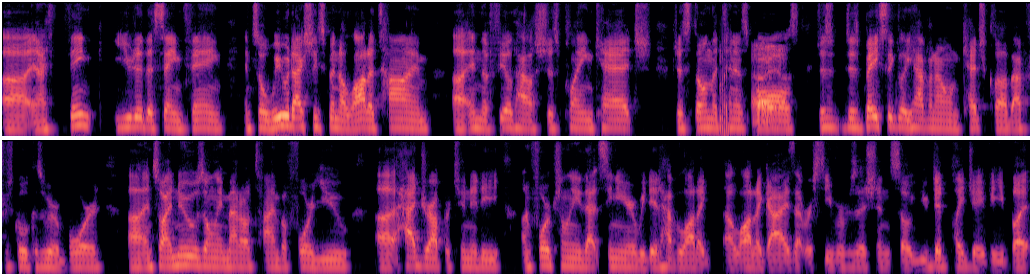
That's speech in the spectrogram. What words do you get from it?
uh, and I think you did the same thing. And so we would actually spend a lot of time uh, in the field house just playing catch, just throwing the tennis Oh, yeah. balls, just just basically having our own catch club after school because we were bored. Uh, and so I knew it was only a matter of time before you uh, had your opportunity. Unfortunately, that senior year we did have a lot of a lot of guys at receiver position, so you did play JV. But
